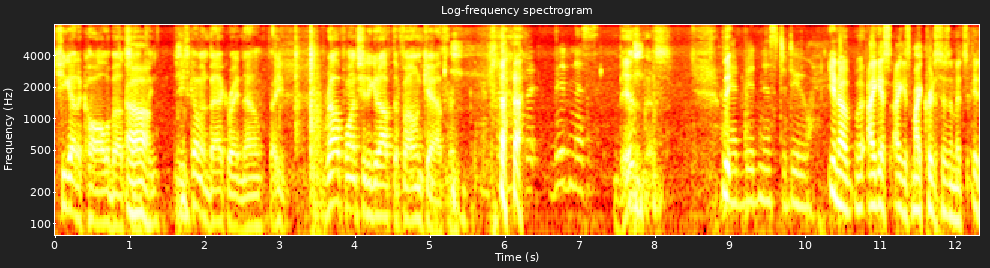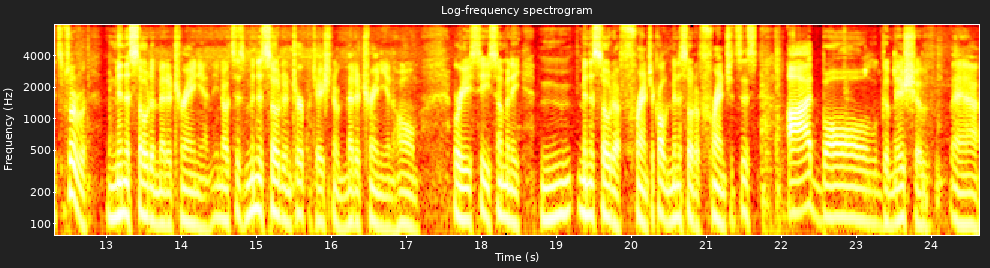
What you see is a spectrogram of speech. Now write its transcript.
She got a call about something. She's coming back right now. Are Ralph wants you to get off the phone, Catherine. But business. Business. I had business to do. You know, I guess I guess my criticism it's it's sort of a Minnesota Mediterranean. You know, it's this Minnesota interpretation of Mediterranean home, where you see so many M- Minnesota French. I call it Minnesota French. It's this oddball gamish of uh,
